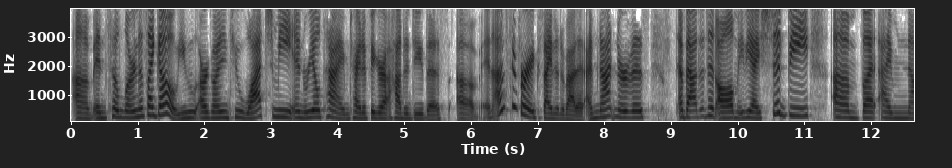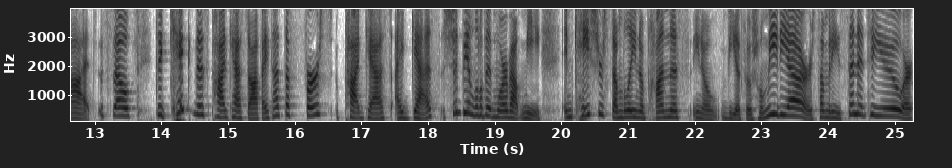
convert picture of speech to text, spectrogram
um, and to learn as I go. You are going to watch me in real time try to figure out how to do this. Um, and I'm super excited about it. I'm not nervous about it at all. Maybe I should be, um, but I'm not. So, to kick this podcast off, I thought the first podcast, I guess, should be a little bit more about me. In case you're stumbling upon this, you know, via social media or somebody sent it to you or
